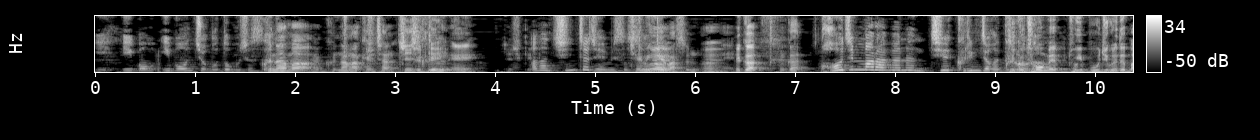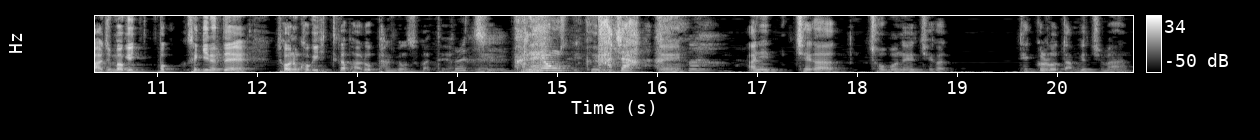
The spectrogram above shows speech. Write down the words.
이, 이번 이번 주 무도 보셨어요? 그나마 아, 그나마 괜찮. 진실 그- 게임. 예. 진실 게임. 아난 진짜 재밌었어. 재밌게 네. 봤습니다. 네. 예. 그러니까 그러니까 거짓말하면은 뒤에 그림자가. 그러니까 처음에 저기 뭐지 근데 마지막에 막 생기는데 저는 거기 히트가 바로 박명수 같아요. 그렇지. 박명 그 가자. 예. 아, 아니 제가 저번에 제가 댓글로 남겼지만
